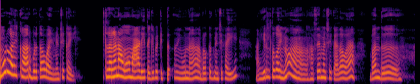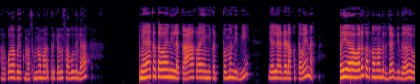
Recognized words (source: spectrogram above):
ಮೂರು ಗಾಳಿ ಕಾರ್ ಬಿಡ್ತಾವ ಈ ಮೆಣಸಿಕಾಯಿ ಇಷ್ಟ್ರಾಗ ನಾವು ಮಾಡಿ ತೆಗಿಬೇಕಿತ್ತು. ಇವನ್ನ ಬಳಕದ ಮೆಣಸಿಕಾಯಿ ಇರ್ಲಿ ತಗೋ ಇನ್ನು ಹಸೆ ಮೆಣಸಿಕಾಯಿ ಅದಾವ. ಬಂದು ಹರ್ಕೋಬೇಕು ಸುಮ್ಮನೆ ಮಾರ್ತಾರೆ ಕೆಲಸ ಆಗೋದಿಲ್ಲ. ಮೇಯಕತ್ತಾವ ಏನಿಲ್ಲ ಕಾಕಳ ಎಮ್ಮಿ ಕಟ್ ತೊಗೊಂಬಂದಿದ್ವಿ ಎಲ್ಲಿ ಅಡ್ಡಾಡಕತ್ತಾವ ಏನ? ಅಯ್ಯ, ಹೊರಗೆ ಕರ್ಕೊಂಬಂದ್ರೆ ಜಾಗಿದ ಇವ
